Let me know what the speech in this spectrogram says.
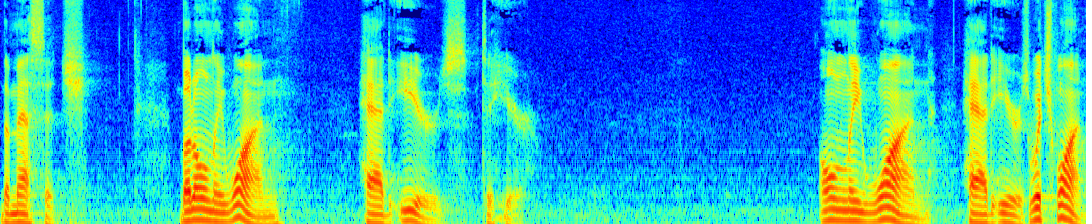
the message, but only one had ears to hear. Only one had ears. Which one?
